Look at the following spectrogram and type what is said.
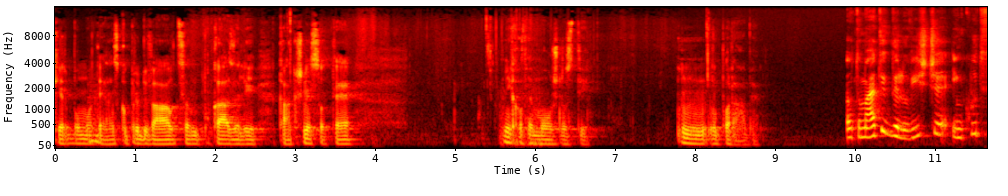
kjer bomo dejansko prebivalcem pokazali, kakšne so te njihove možnosti um, uporabe. Avtomatik delovišče in KUD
